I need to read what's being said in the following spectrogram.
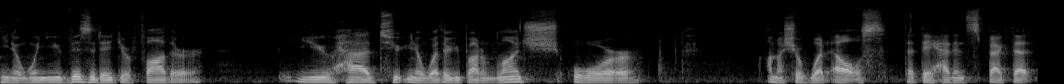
you know, when you visited your father, you had to, you know, whether you brought him lunch or I'm not sure what else, that they had to inspect that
